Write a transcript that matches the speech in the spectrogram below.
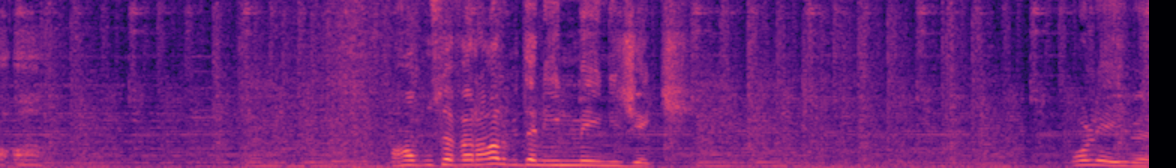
Aa. Aha bu sefer harbiden inme inecek. Oley be.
